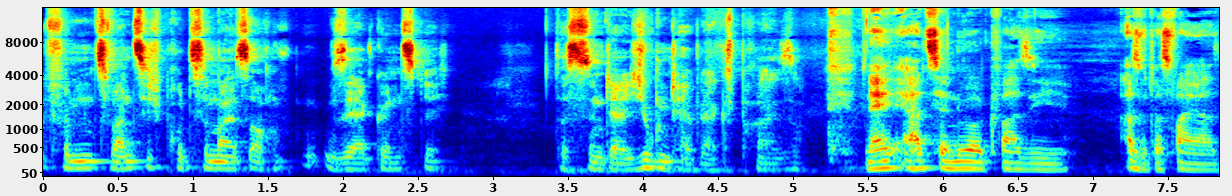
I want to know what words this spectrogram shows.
25 pro Zimmer ist auch sehr günstig. Das sind ja Jugendherbergspreise. Nee, er hat es ja nur quasi, also das war ja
